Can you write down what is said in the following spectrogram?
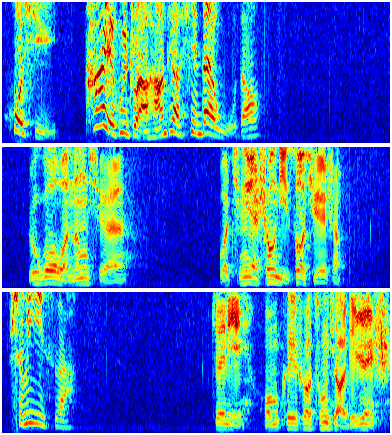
或许他也会转行跳现代舞的哦。如果我能选，我情愿收你做学生。什么意思啊？珍妮，我们可以说从小就认识。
